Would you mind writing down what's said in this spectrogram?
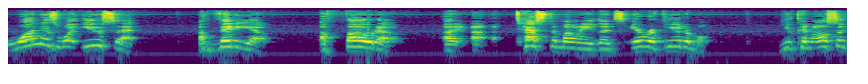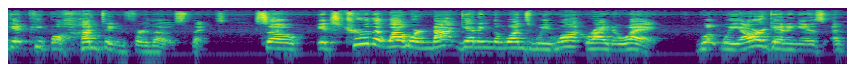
One is what you said a video, a photo, a, a testimony that's irrefutable. You can also get people hunting for those things. So it's true that while we're not getting the ones we want right away, what we are getting is an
